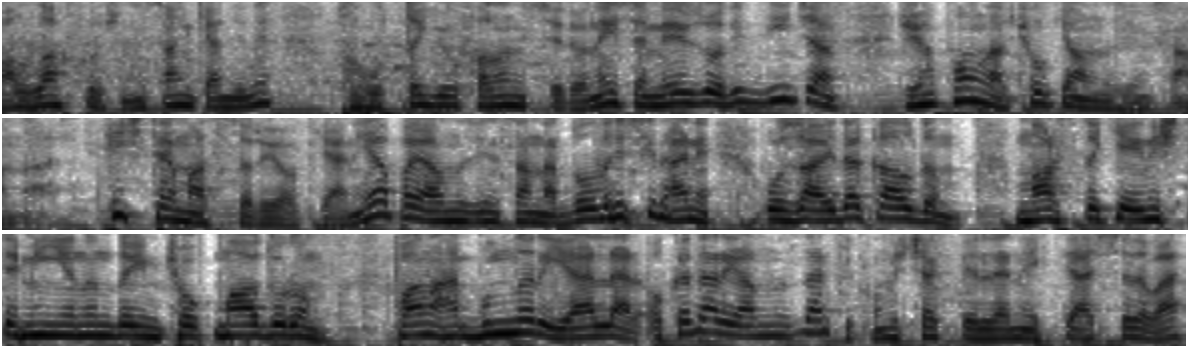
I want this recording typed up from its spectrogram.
Allah korusun insan kendini tabutta gibi falan hissediyor. Neyse mevzu o değil diyeceğim. Japonlar çok yalnız insanlar. Hiç temasları yok yani yapayalnız insanlar. Dolayısıyla hani uzayda kaldım. Mars'taki eniştemin yanındayım çok mağdurum falan bunları yerler. O kadar yalnızlar ki konuşacak birilerine ihtiyaçları var.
